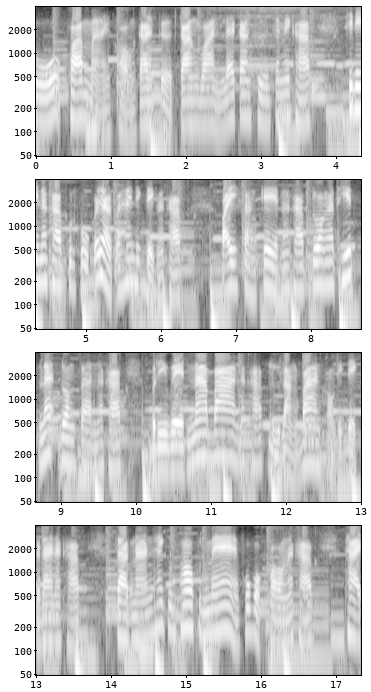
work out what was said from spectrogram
รู้ความหมายของการเกิดกลางวันและกลางคืนใช่ไหมครับ ทีนี้นะครับคุณครูก็อยากจะให้เด็กๆนะครับ ไปสังเกตนะครับดวงอาทิตย์และดวงจันทร์นะครับ บริเวณหน้าบ้านนะครับ หรือหลังบ้านของเด็กๆก็ได้นะครับ จากนั้นให้คุณพ่อคุณแม่ผู้ปกครองนะครับ ถ่าย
